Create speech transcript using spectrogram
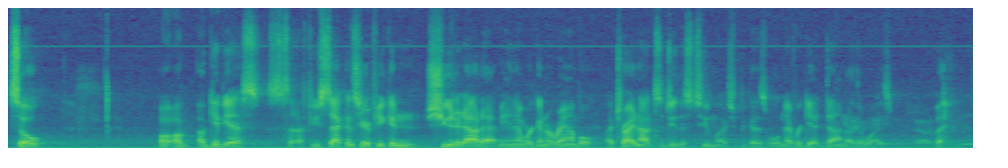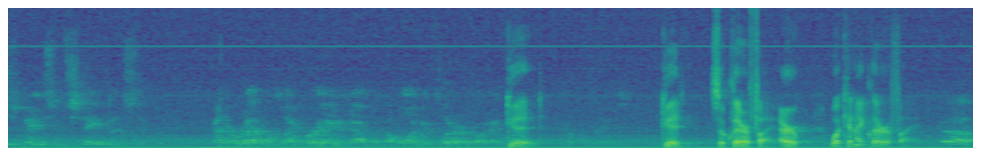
So I'll, I'll give you a, a, few seconds here if you can shoot it out at me, and then we're going to ramble. I try not to do this too much because we'll never get done otherwise. But, Good. Good. So clarify. Or what can I clarify? Uh,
